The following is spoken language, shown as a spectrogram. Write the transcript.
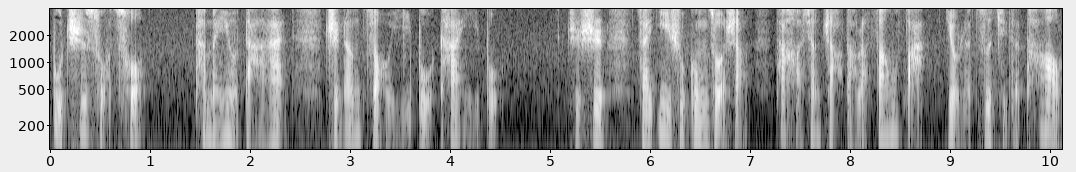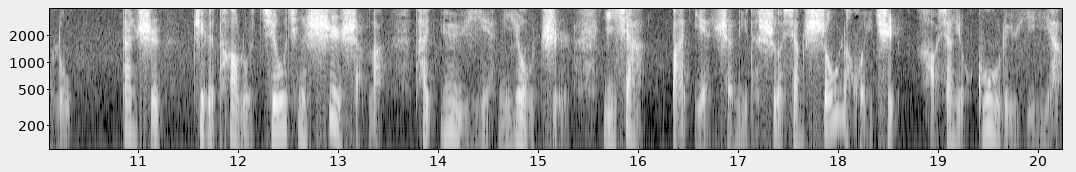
不知所措，他没有答案，只能走一步看一步。只是在艺术工作上，他好像找到了方法，有了自己的套路。但是这个套路究竟是什么？他欲言又止，一下把眼神里的麝香收了回去，好像有顾虑一样。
